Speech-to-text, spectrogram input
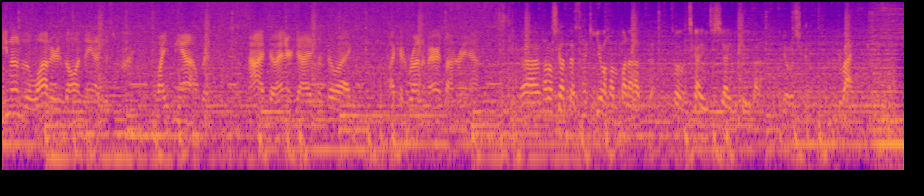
Being under the water is the only thing that just wiped me out. But now I feel energized. I feel like I could run a marathon right now. いやー楽しかったです滝行半端なかったちょっと近いうち試合見てるからよろしくグッバイ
